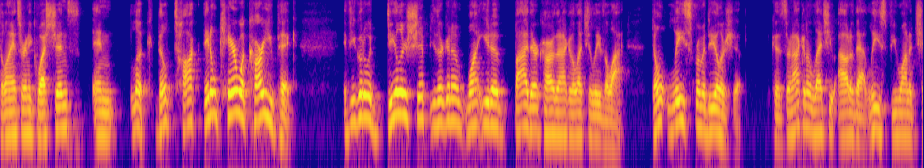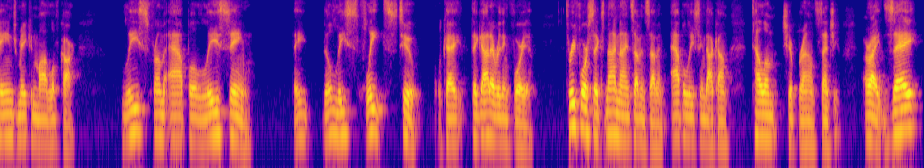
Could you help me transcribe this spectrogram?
they'll answer any questions. And look, they'll talk, they don't care what car you pick. If you go to a dealership, they're going to want you to buy their car. They're not going to let you leave the lot. Don't lease from a dealership because they're not going to let you out of that lease if you want to change make and model of car. Lease from Apple Leasing. They they'll lease fleets too. Okay. They got everything for you. 346 9977, appleleasing.com. Tell them Chip Brown sent you. All right. Zay,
